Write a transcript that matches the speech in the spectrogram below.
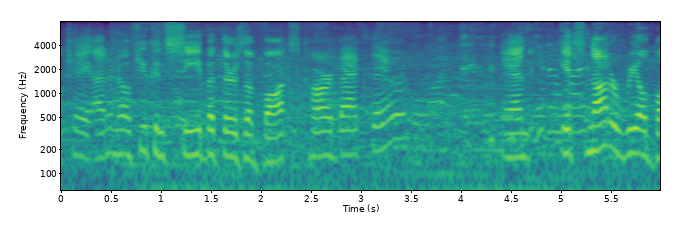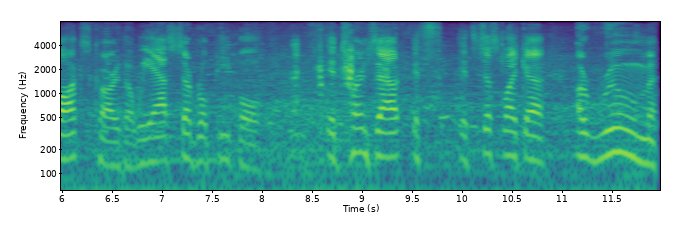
Okay, I don't know if you can see, but there's a box car back there. And it's not a real box car though. We asked several people. It turns out it's it's just like a, a room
